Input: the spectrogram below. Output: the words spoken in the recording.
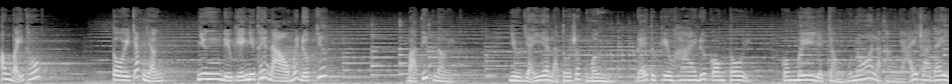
Ông bảy thốt, tôi chấp nhận, nhưng điều kiện như thế nào mới được chứ? Bà tiếp lời, như vậy là tôi rất mừng để tôi kêu hai đứa con tôi, con mi và chồng của nó là thằng Ngãi ra đây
